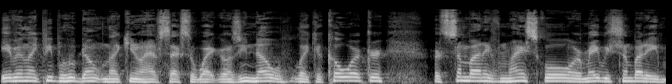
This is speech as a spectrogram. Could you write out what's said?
even like people who don't like, you know, have sex with white girls, you know, like a coworker or somebody from high school or maybe somebody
